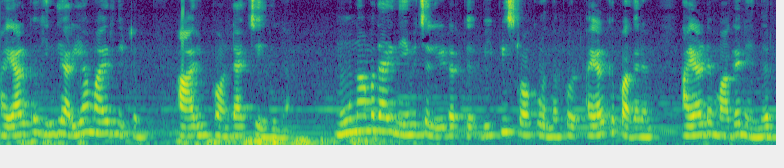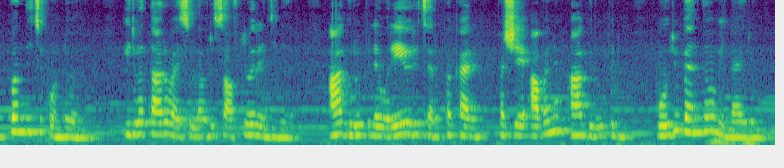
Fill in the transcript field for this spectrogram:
അയാൾക്ക് ഹിന്ദി അറിയാമായിരുന്നിട്ടും ആരും കോണ്ടാക്ട് ചെയ്തില്ല. മൂന്നാമതായി നിയമിച്ച ലീഡർക്ക് ബി പി സ്ട്രോക്ക് വന്നപ്പോൾ അയാൾക്ക് പകരം അയാളുടെ മകനെ നിർബന്ധിച്ച് കൊണ്ടുവന്നു. ഇരുപത്തി വയസ്സുള്ള ഒരു സോഫ്റ്റ്വെയർ എഞ്ചിനീയർ ആ ഗ്രൂപ്പിലെ ഒരേ ഒരു ചെറുപ്പക്കാരൻ. പക്ഷേ അവനും ആ ഗ്രൂപ്പിനും ഒരു ബന്ധവുമില്ലായിരുന്നു.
